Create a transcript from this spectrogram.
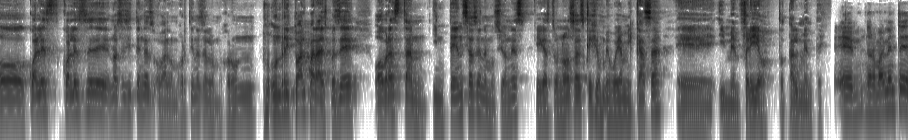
o cuál es, cuál es, eh, no sé si tengas, o a lo mejor tienes a lo mejor un, un, ritual para después de obras tan intensas en emociones que digas tú, no, sabes que yo me voy a mi casa eh, y me enfrío totalmente. Eh, normalmente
